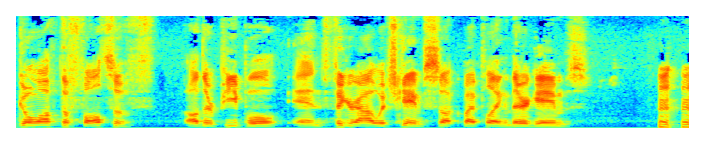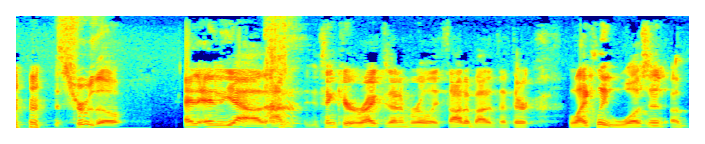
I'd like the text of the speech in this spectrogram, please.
go off the faults of other people and figure out which games suck by playing their games. It's true though. And and yeah, I think you're right because I never really thought about it that there likely wasn't a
